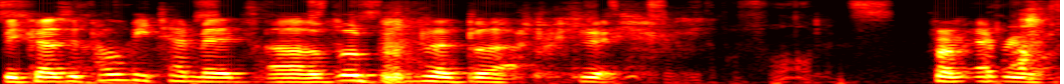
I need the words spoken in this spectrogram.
because it'd probably be ten minutes of takes away the performance. from everyone.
